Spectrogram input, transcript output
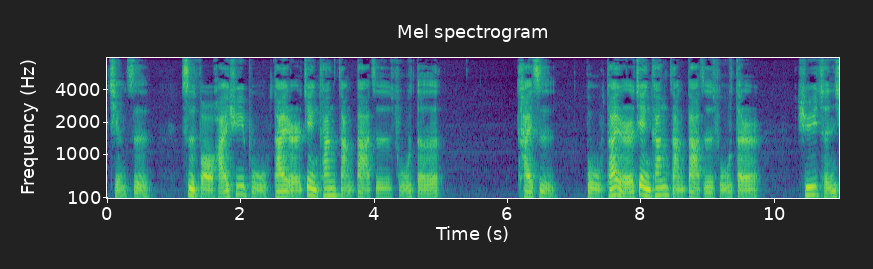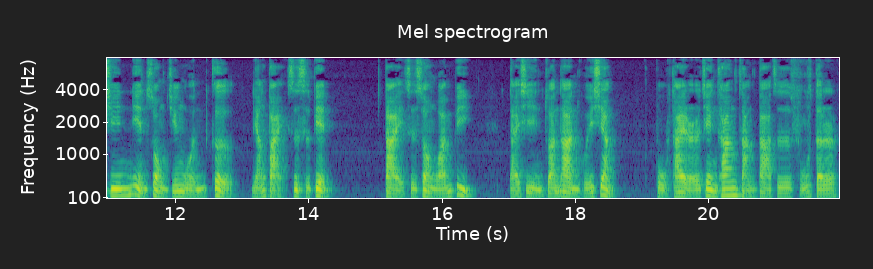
请示是否还需补胎儿健康长大之福德？开示：补胎儿健康长大之福德，需诚心念诵经文各两百四十遍。待持诵完毕，来信专案回向，补胎儿健康长大之福德。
